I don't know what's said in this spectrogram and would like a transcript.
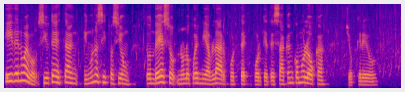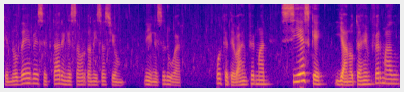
Y de nuevo, si ustedes están en una situación donde eso no lo puedes ni hablar porque, te sacan como loca, yo creo que no debes estar en esa organización ni en ese lugar porque te vas a enfermar si es que ya no te has enfermado.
